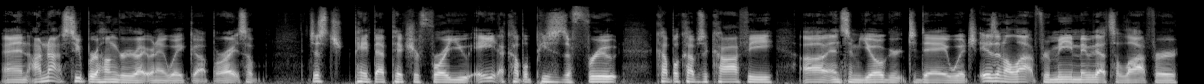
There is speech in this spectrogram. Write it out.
and I'm not super hungry right when I wake up. All right, so just paint that picture for you. Ate a couple pieces of fruit, a couple cups of coffee, uh, and some yogurt today, which isn't a lot for me. Maybe that's a lot for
